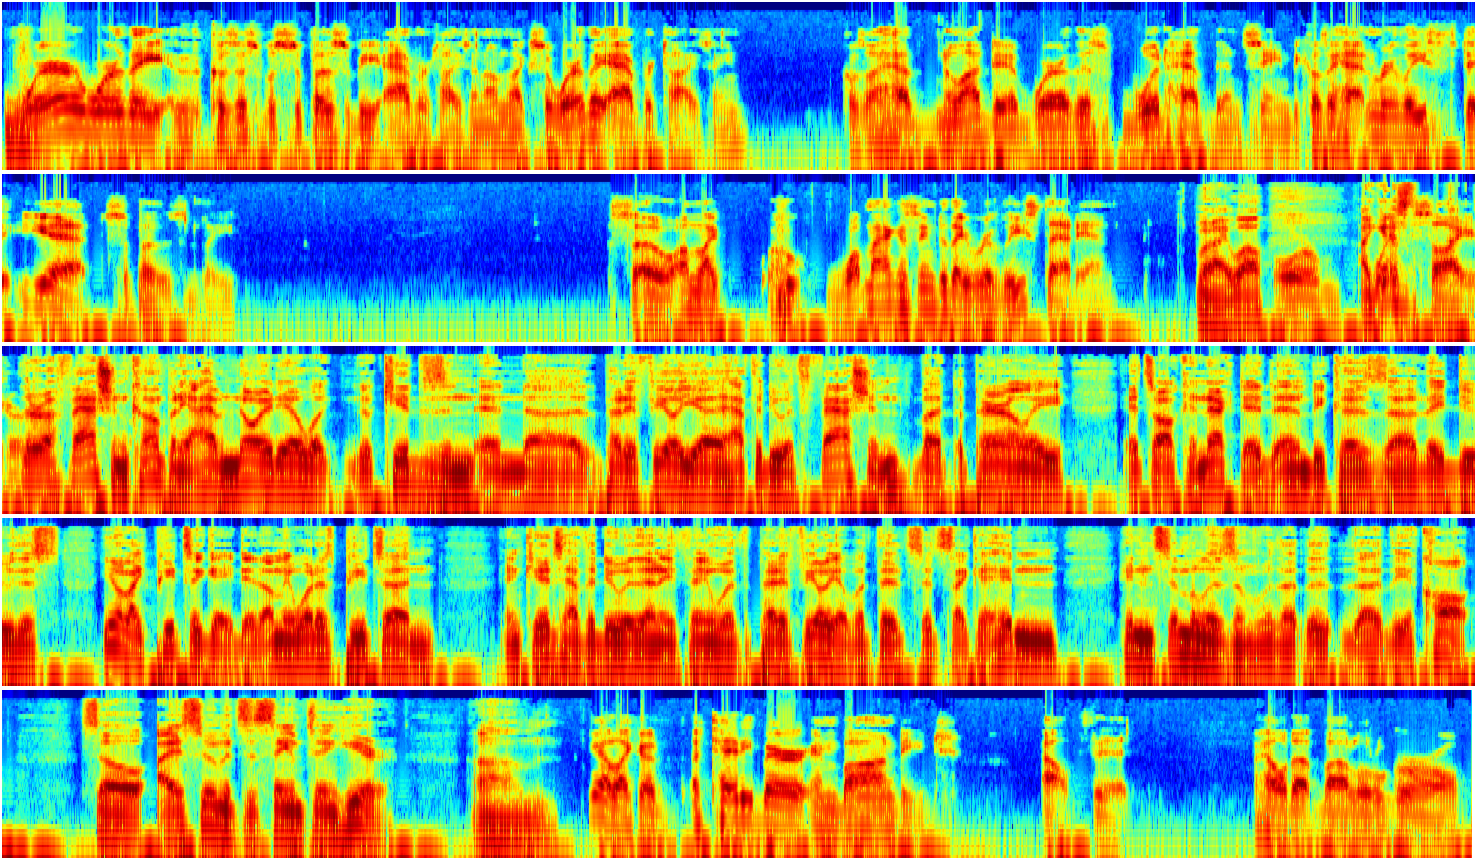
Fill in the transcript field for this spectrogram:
where were they because this was supposed to be advertising. I'm like, so where are they advertising? Because I have no idea where this would have been seen because they hadn't released it yet, supposedly. So I'm like, who, what magazine do they release that in? Right. Well, Or I guess website or they're a fashion company. I have no idea what the kids and and uh, pedophilia have to do with fashion, but apparently it's all connected. And because uh, they do this, you know, like Pizzagate did. I mean, what is pizza and and kids have to do with anything with pedophilia? But it's it's like a hidden hidden symbolism with the the, the, the occult. So I assume it's the same thing here. Um, Yeah, like a, a teddy bear in bondage outfit held up by a little girl.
